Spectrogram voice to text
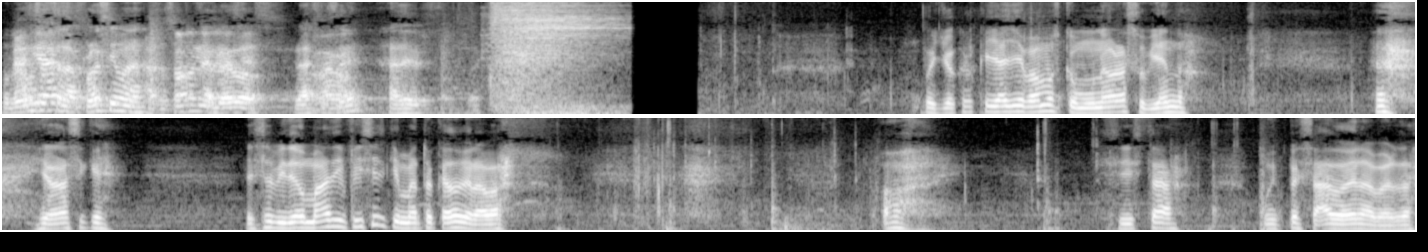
Nos vemos Gracias. hasta la próxima. A sus órdenes, Hasta luego. gracias. Gracias, eh. Adiós. Pues yo creo que ya llevamos como una hora subiendo. Y ahora sí que es el video más difícil que me ha tocado grabar. Oh, sí está muy pesado, eh, la verdad.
